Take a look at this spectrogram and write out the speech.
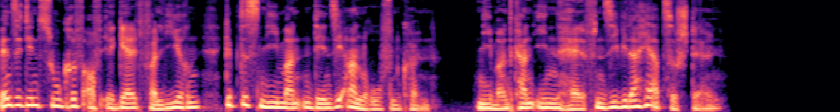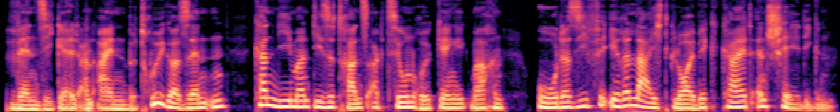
Wenn Sie den Zugriff auf Ihr Geld verlieren, gibt es niemanden, den Sie anrufen können. Niemand kann Ihnen helfen, sie wiederherzustellen. Wenn Sie Geld an einen Betrüger senden, kann niemand diese Transaktion rückgängig machen oder Sie für Ihre Leichtgläubigkeit entschädigen.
